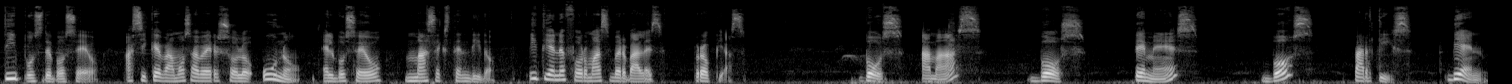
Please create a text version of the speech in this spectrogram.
tipos de voceo, así que vamos a ver solo uno, el voceo más extendido, y tiene formas verbales propias. Vos amás, vos temes, vos partís. Bien,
